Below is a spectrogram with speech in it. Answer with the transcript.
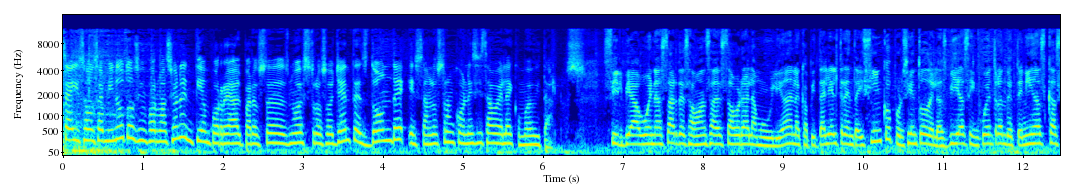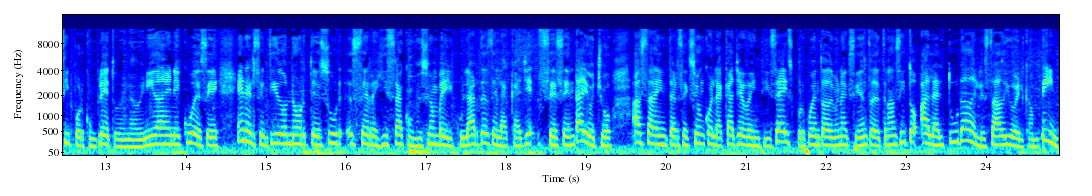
6, 11 minutos, información en tiempo real para ustedes, nuestros oyentes. ¿Dónde están los trancones, Isabela, y cómo evitarlos? Silvia, buenas tardes. Avanza a esta hora la movilidad en la capital y el 35% de las vías se encuentran detenidas casi por completo. En la avenida NQS, en el sentido norte-sur, se registra congestión vehicular desde la calle 68 hasta la intersección con la calle 26 por cuenta de un accidente de tránsito a la altura del estadio del Campín.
